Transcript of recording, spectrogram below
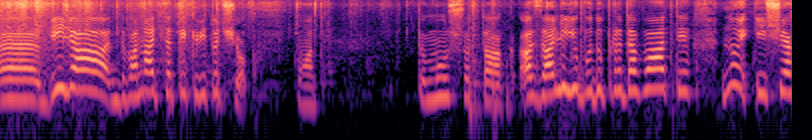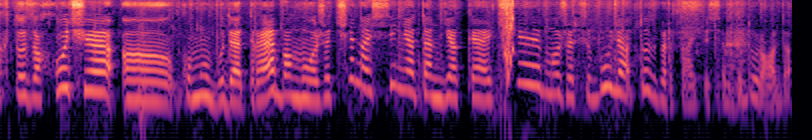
е, біля 12 квіточок. От. Тому що так, азалію буду продавати. Ну і ще хто захоче, е, кому буде треба, може, чи насіння там яке, чи може цибуля, то звертайтеся, буду рада.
